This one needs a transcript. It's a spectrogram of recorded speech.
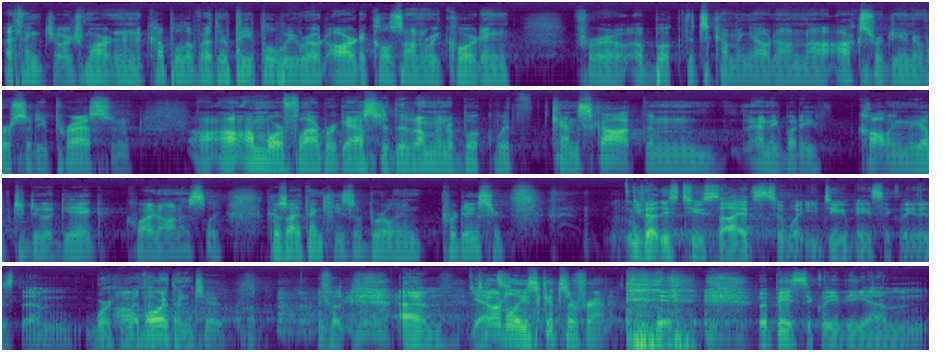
I think George Martin and a couple of other people. We wrote articles on recording for a, a book that's coming out on uh, Oxford University Press, and I, I'm more flabbergasted that I'm in a book with Ken Scott than anybody calling me up to do a gig, quite honestly, because I think he's a brilliant producer. You've got these two sides to what you do, basically. There's um, working oh, with more than two. um, yeah, totally schizophrenic. but basically, the um,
